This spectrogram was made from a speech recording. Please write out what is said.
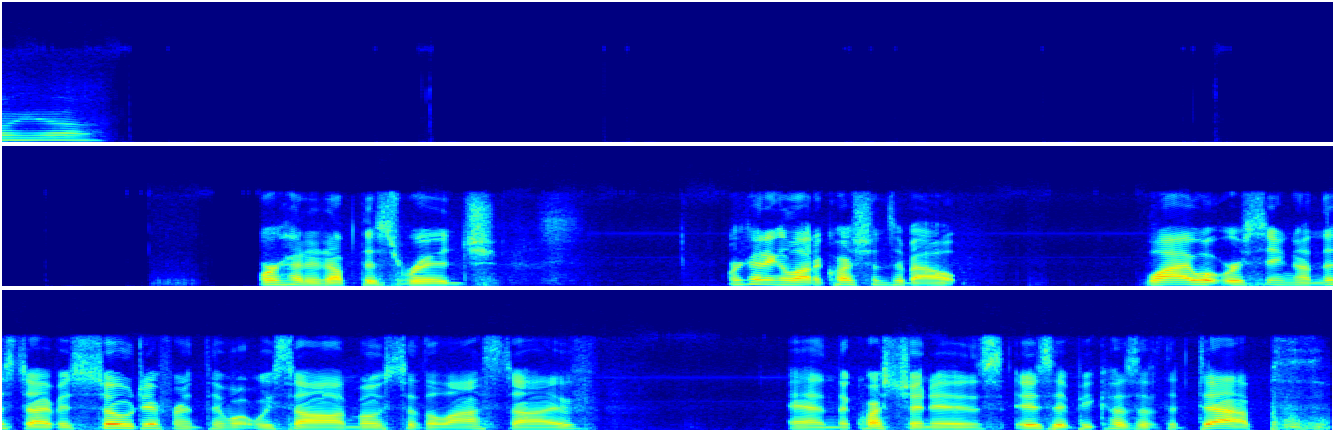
Oh, yeah. we're headed up this ridge. We're getting a lot of questions about why what we're seeing on this dive is so different than what we saw on most of the last dive. And the question is, is it because of the depth?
